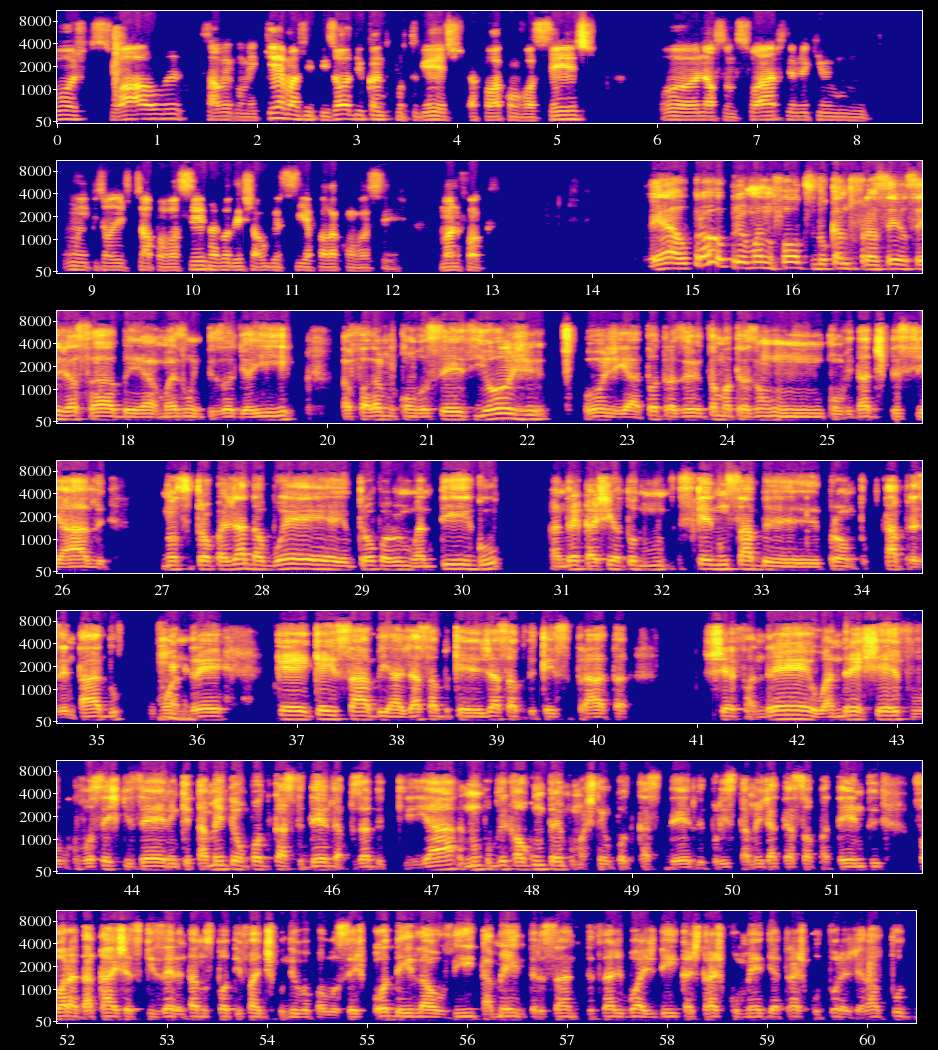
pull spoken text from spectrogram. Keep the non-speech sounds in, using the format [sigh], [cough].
Boas, pessoal. Sabem como é que é? Mais um episódio, Canto Português, a falar com vocês. O Nelson de Soares, temos aqui um, um episódio especial para vocês, mas vou deixar o Garcia falar com vocês. Mano Fox. É, o próprio Mano Fox do canto francês, vocês já sabem, é mais um episódio aí a falarmos com vocês. E hoje, hoje, estamos a trazer um convidado especial nosso tropa já da Bué, tropa mesmo antigo, André Caixinha, todo mundo, quem não sabe, pronto, está apresentado, o [laughs] André, quem, quem sabe, ah, já sabe, que, já sabe de quem se trata chefe André, o André chefe, o que vocês quiserem, que também tem um podcast dele, apesar de que já não publica há algum tempo, mas tem um podcast dele, por isso também já tem a sua patente. Fora da caixa, se quiserem, está no Spotify disponível para vocês, podem ir lá ouvir, também é interessante, traz boas dicas, traz comédia, traz cultura geral, tudo.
